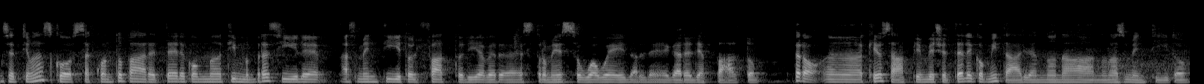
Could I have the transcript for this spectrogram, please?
settimana scorsa. A quanto pare Telecom Team Brasile ha smentito il fatto di aver estromesso Huawei dalle gare di appalto. Però, eh, che io sappia, invece Telecom Italia non ha, non ha smentito.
